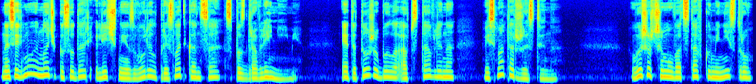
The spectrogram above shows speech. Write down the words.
На седьмую ночь государь лично изволил прислать конца с поздравлениями. Это тоже было обставлено весьма торжественно. Вышедшему в отставку министру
